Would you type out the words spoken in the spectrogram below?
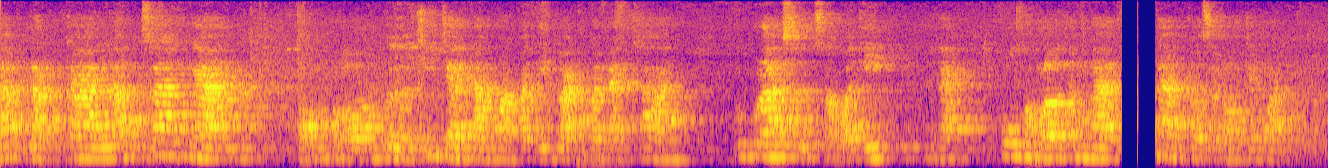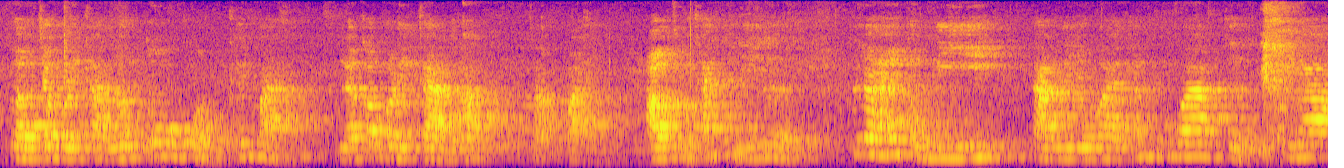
รับหลักการรับทราบงานของพออำเภอที่จะนำมาปฏิบัติวันอังคารพุธพฤหัสศุกร์เสาร์อาทิตย์นะคะผู้ของเราทำงานงานกศนจังหวัด เราจะบริการรถตู้ขนขึ้นมา แล้วก็บริการรับ กลับไป เอาถึงขั้นนี้เลย เพื่อให้ตรงนี้ตามนโยบายท่านผู้ว่าเกิดขึ้นได้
